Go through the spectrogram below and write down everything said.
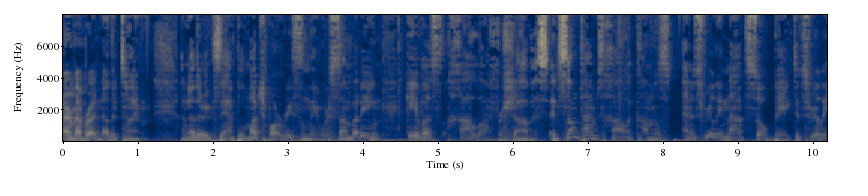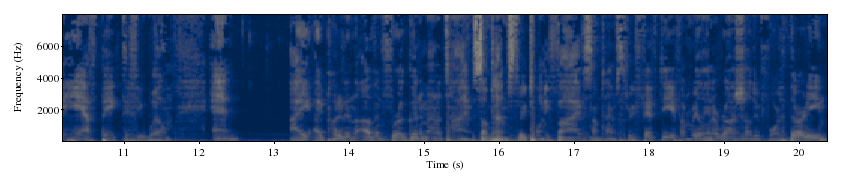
I remember another time, another example, much more recently, where somebody gave us challah for Shabbos. And sometimes challah comes and it's really not so baked. It's really half baked, if you will. And I, I put it in the oven for a good amount of time. Sometimes 325, sometimes 350. If I'm really in a rush, I'll do 430,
